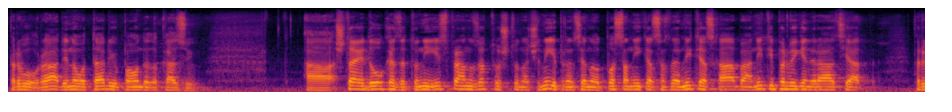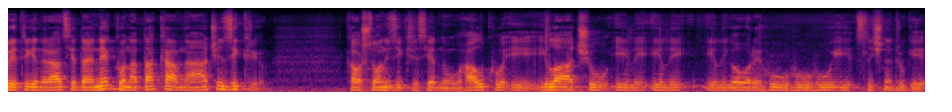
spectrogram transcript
Prvo rade novotariju, pa onda dokazuju. A šta je dokaz da to nije ispravno? Zato što znači, nije prenoseno od poslanika, sam stavio, niti ashaba, niti prvi generacija, prve tri generacije, da je neko na takav način zikrio. Kao što oni zikri sjednu u halku i ilaču ili, ili, ili govore hu, hu, hu i slične druge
